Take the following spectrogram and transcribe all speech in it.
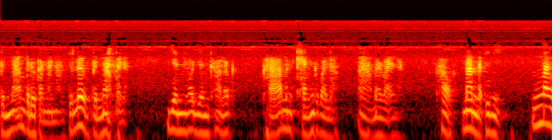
เป็นน้ำไปด้วยกันนะนะจะเริ่มเป็นน้ำไปแล้วเย็นก็เย็นข้าแล้ว ขามันแข็งเข้าไปแล้วอ่าไม่ไหวแล้วเข้านั่นแหละที่นี่ นั่ง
